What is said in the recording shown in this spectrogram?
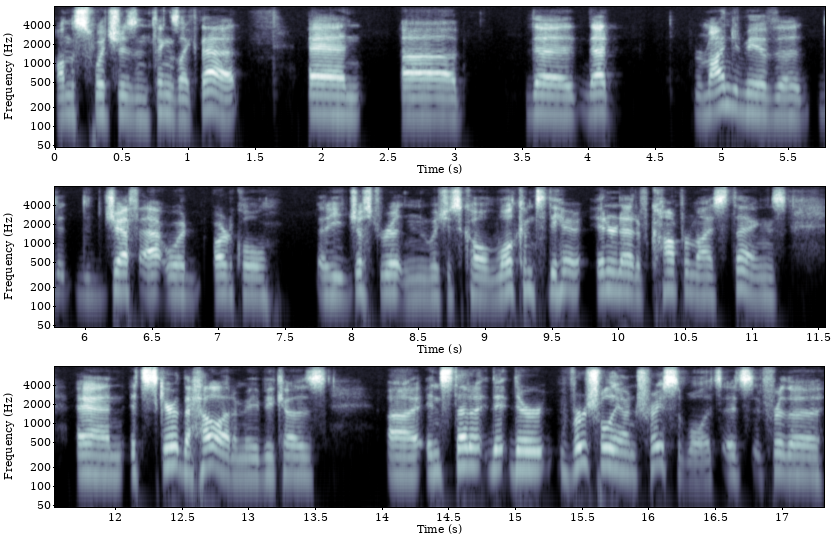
on the switches and things like that. And uh, the that reminded me of the, the, the Jeff Atwood article that he just written, which is called "Welcome to the Internet of Compromised Things," and it scared the hell out of me because uh, instead of they're virtually untraceable. It's it's for the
